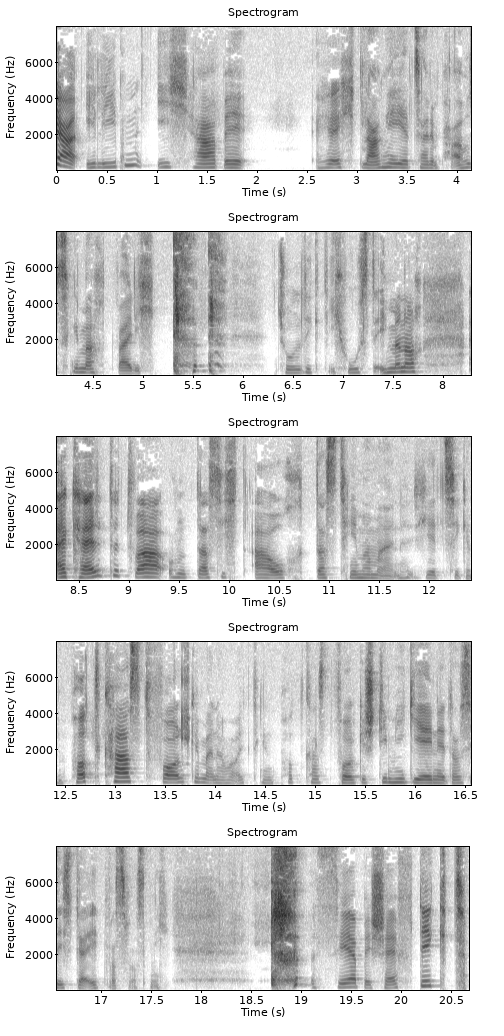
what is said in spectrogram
Ja, ihr Lieben, ich habe recht lange jetzt eine Pause gemacht, weil ich, entschuldigt, ich huste immer noch, erkältet war und das ist auch das Thema meiner jetzigen Podcast-Folge, meiner heutigen Podcast-Folge Stimmhygiene. Das ist ja etwas, was mich sehr beschäftigt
